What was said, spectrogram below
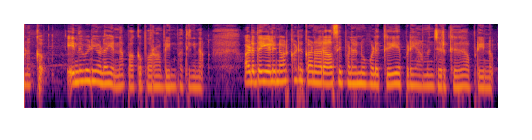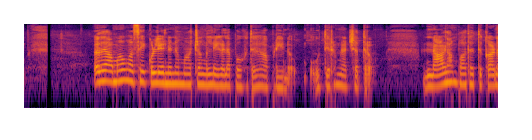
வணக்கம். இந்த வீடியோவில் என்ன பார்க்க போகிறோம் அப்படின்னு பார்த்தீங்கன்னா அடுத்த ஏழு நாட்களுக்கான ராசி பலன் உங்களுக்கு எப்படி அமைஞ்சிருக்கு அப்படின்னும். அது அமாவாசைக்குள் என்னென்ன மாற்றங்கள் நிகழப்போகுது அப்படின்னும். உத்திரம் நட்சத்திரம். நாலாம் பாதத்துக்கான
